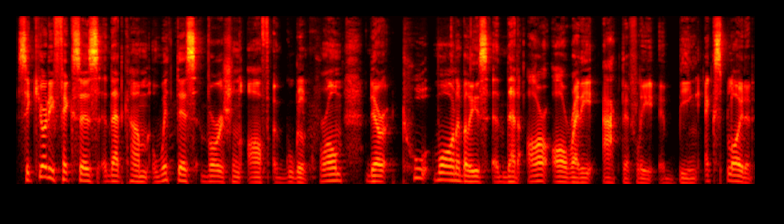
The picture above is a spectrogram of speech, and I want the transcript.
security fixes that come with this version of Google Chrome, there are two vulnerabilities that are already actively being exploited.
